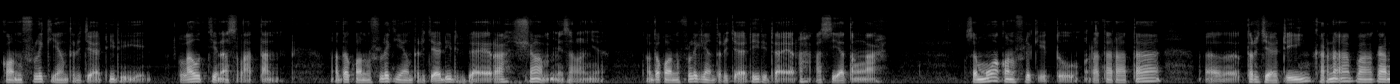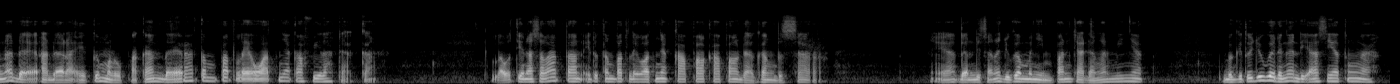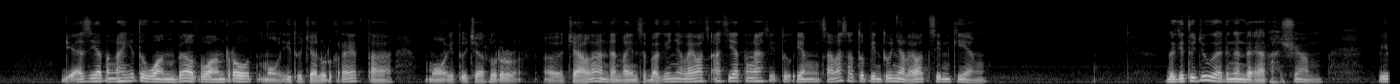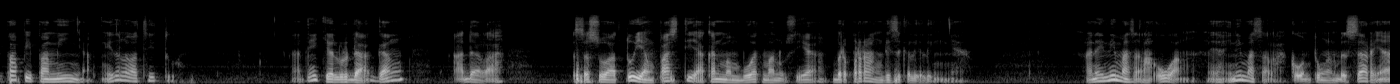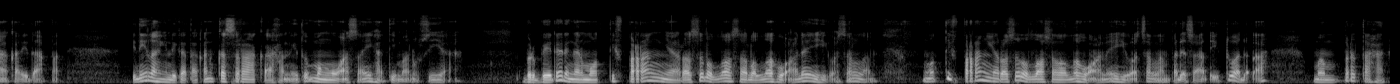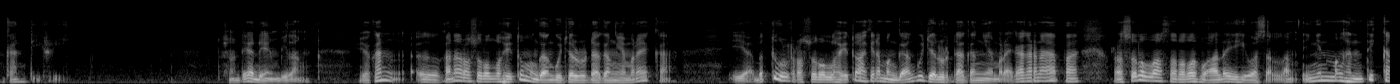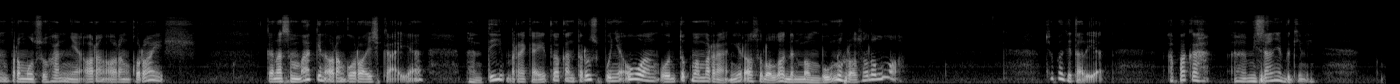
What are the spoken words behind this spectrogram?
konflik yang terjadi di Laut Cina Selatan atau konflik yang terjadi di daerah Syam misalnya atau konflik yang terjadi di daerah Asia Tengah. Semua konflik itu rata-rata e, terjadi karena apa? Karena daerah-daerah itu merupakan daerah tempat lewatnya kafilah dagang. Laut Cina Selatan itu tempat lewatnya kapal-kapal dagang besar. Ya, dan di sana juga menyimpan cadangan minyak. Begitu juga dengan di Asia Tengah. Di Asia Tengah itu one belt one road, mau itu jalur kereta, mau itu jalur e, jalan dan lain sebagainya lewat Asia Tengah situ yang salah satu pintunya lewat Sinkiang. Begitu juga dengan daerah Syam. Pipa-pipa minyak itu lewat situ. Artinya jalur dagang adalah sesuatu yang pasti akan membuat manusia berperang di sekelilingnya. Karena ini masalah uang, ya. Ini masalah keuntungan besar yang akan didapat. Inilah yang dikatakan keserakahan itu menguasai hati manusia. Berbeda dengan motif perangnya Rasulullah Shallallahu Alaihi Wasallam. Motif perangnya Rasulullah Shallallahu Alaihi Wasallam pada saat itu adalah mempertahankan diri. Nanti ada yang bilang, ya kan e, karena Rasulullah itu mengganggu jalur dagangnya mereka. Iya betul Rasulullah itu akhirnya mengganggu jalur dagangnya mereka karena apa? Rasulullah Shallallahu Alaihi Wasallam ingin menghentikan permusuhannya orang-orang Quraisy. Karena semakin orang Quraisy kaya, nanti mereka itu akan terus punya uang untuk memerangi Rasulullah dan membunuh Rasulullah. Coba kita lihat, apakah eh, misalnya begini,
